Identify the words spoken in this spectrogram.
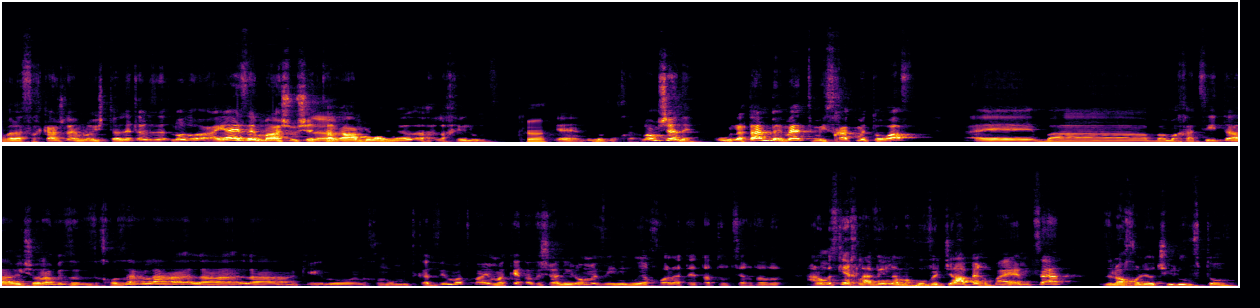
אבל השחקן שלהם לא השתלט על זה, לא יודע, היה איזה משהו שתרם ל- לחילוץ. כן. כן, לא זוכר, לא משנה. הוא נתן באמת משחק מטורף אה, במחצית הראשונה, וזה זה חוזר ל... כאילו, אנחנו מתכתבים עוד פעם עם הקטע הזה שאני לא מבין אם הוא יכול לתת את התוצרת הזאת. אני לא מצליח להבין למה הוא וג'אבר באמצע, זה לא יכול להיות שילוב טוב.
